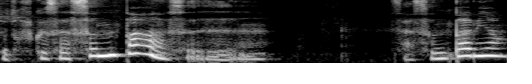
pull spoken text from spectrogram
je trouve que ça sonne pas. Ça, ça sonne pas bien.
